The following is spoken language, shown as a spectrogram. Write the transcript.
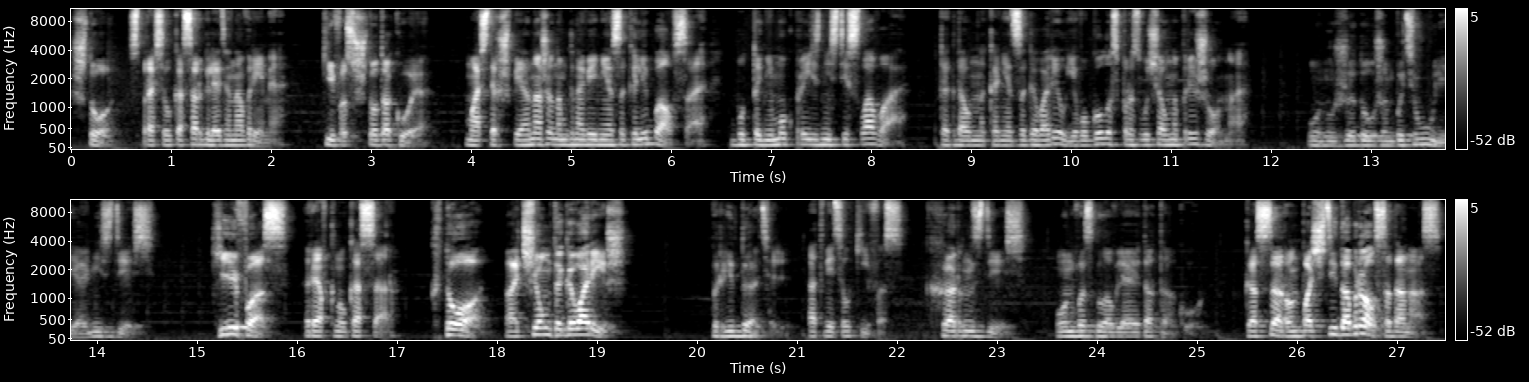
«Что?» — спросил Кассар, глядя на время. «Кифос, что такое?» Мастер шпионажа на мгновение заколебался, будто не мог произнести слова. Когда он наконец заговорил, его голос прозвучал напряженно. «Он уже должен быть в Улье, а не здесь». «Кифос!» — рявкнул Кассар. «Кто? О чем ты говоришь?» «Предатель», — ответил Кифос. «Кхарн здесь. Он возглавляет атаку. Кассар, он почти добрался до нас!»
